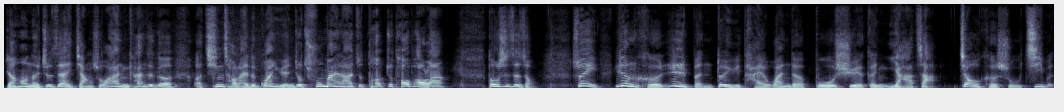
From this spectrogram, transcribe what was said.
然后呢就在讲说啊，你看这个呃清朝来的官员就出卖啦，就逃就逃跑啦，都是这种。所以任何日本对于台湾的剥削跟压榨。教科书基本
